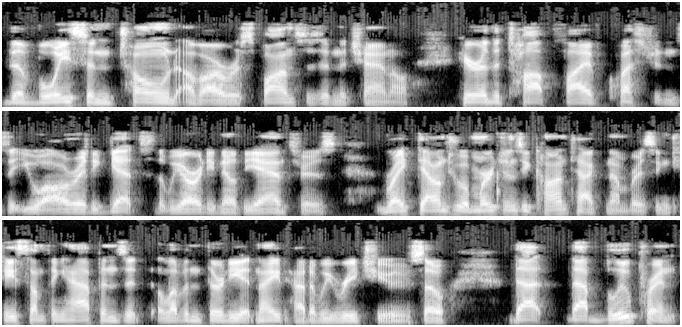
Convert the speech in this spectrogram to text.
the voice and tone of our responses in the channel. Here are the top five questions that you already get so that we already know the answers. Right down to emergency contact numbers. In case something happens at 1130 at night, how do we reach you? So that, that blueprint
